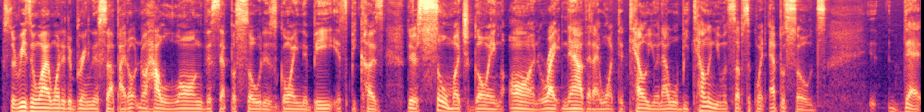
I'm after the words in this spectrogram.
It's the reason why I wanted to bring this up. I don't know how long this episode is going to be. It's because there's so much going on right now that I want to tell you, and I will be telling you in subsequent episodes that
